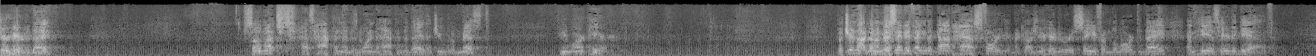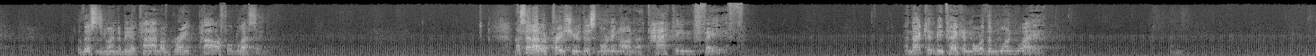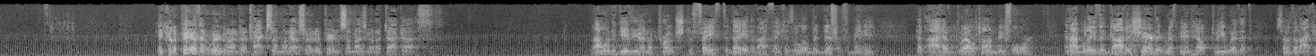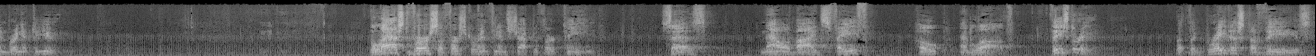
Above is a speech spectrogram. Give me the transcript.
you're here today. So much has happened and is going to happen today that you would have missed if you weren't here. But you're not going to miss anything that God has for you because you're here to receive from the Lord today, and He is here to give. So this is going to be a time of great, powerful blessing. I said I would preach you this morning on attacking faith. And that can be taken more than one way. It could appear that we're going to attack someone else, or it could appear that somebody's going to attack us. But I want to give you an approach to faith today that I think is a little bit different from any that I have dwelt on before. And I believe that God has shared it with me and helped me with it so that I can bring it to you. The last verse of 1 Corinthians chapter 13 says, Now abides faith, hope, and love. These three. But the greatest of these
